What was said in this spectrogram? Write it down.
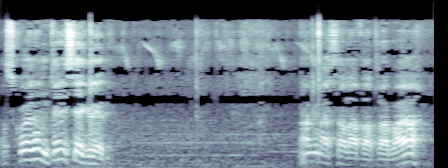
As coisas não tem segredo. Vamos começar lá para trabalhar.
